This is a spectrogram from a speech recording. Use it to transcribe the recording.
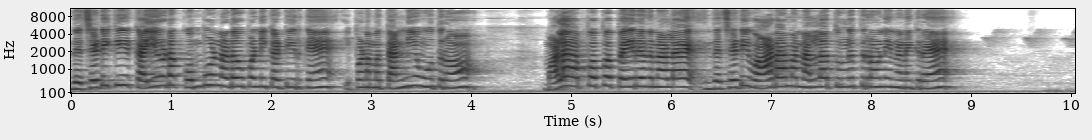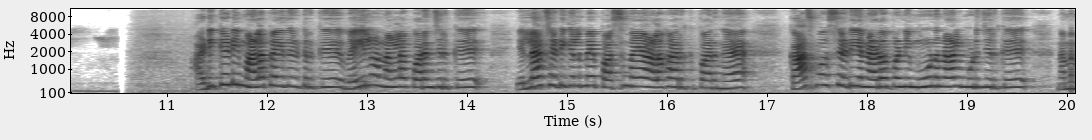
இந்த செடிக்கு கையோட கொம்பும் நடவு பண்ணி கட்டியிருக்கேன். இப்போ நம்ம தண்ணியும் ஊற்றுறோம் மழை அப்பப்போ பெய்கிறதுனால இந்த செடி வாடாமல் நல்லா துளுத்துறோன்னு நினைக்கிறேன். அடிக்கடி மழை பெய்துக்கிட்டு இருக்கு. வெயிலும் நல்லா குறைஞ்சிருக்கு. எல்லா செடிகளுமே பசுமையாக அழகாக இருக்குது பாருங்கள் காஸ்மோஸ் செடியை நடவு பண்ணி மூணு நாள் முடிஞ்சிருக்கு. நம்ம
